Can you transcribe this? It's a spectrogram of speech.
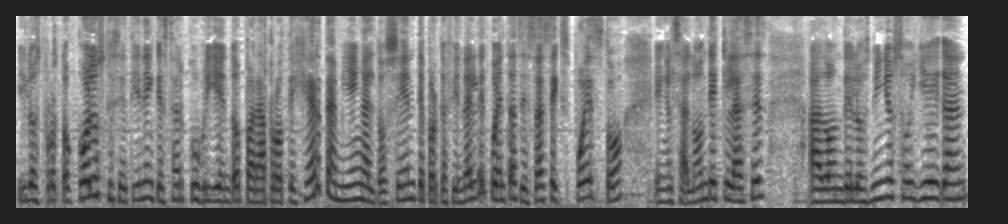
y los protocolos que se tienen que estar cubriendo para proteger también al docente, porque a final de cuentas estás expuesto en el salón de clases a donde los niños hoy llegan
